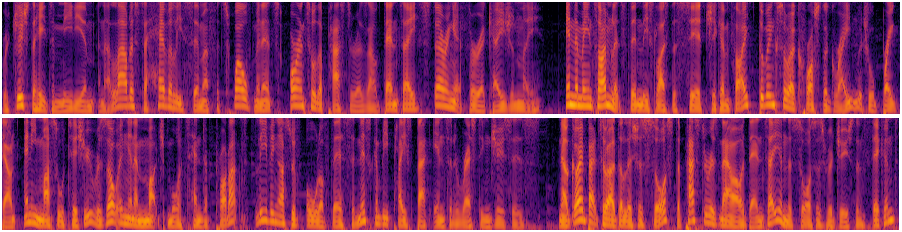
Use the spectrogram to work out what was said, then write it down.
reduce the heat to medium and allow this to heavily simmer for 12 minutes or until the pasta is al dente, stirring it through occasionally. In the meantime, let's thinly slice the seared chicken thigh, doing so across the grain, which will break down any muscle tissue, resulting in a much more tender product, leaving us with all of this, and this can be placed back into the resting juices. Now going back to our delicious sauce, the pasta is now al dente and the sauce is reduced and thickened.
